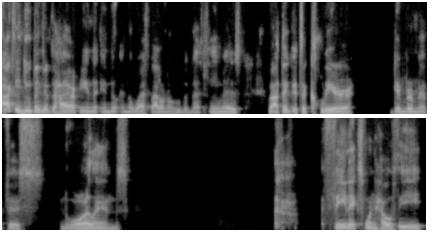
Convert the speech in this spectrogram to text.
I actually do think there's a hierarchy in the in the in the West, but I don't know who the best team is. But I think it's a clear Denver, Memphis, New Orleans, Phoenix when healthy,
